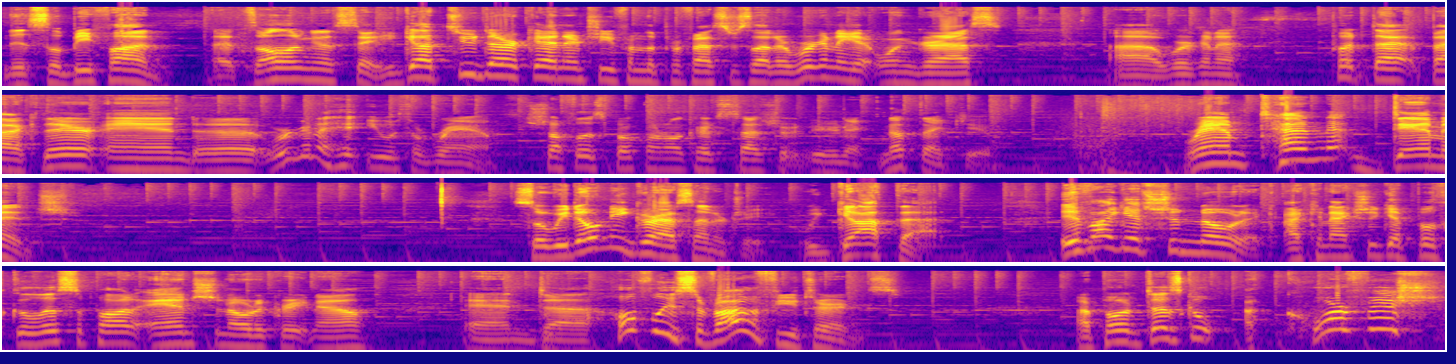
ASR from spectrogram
This will be fun. That's all I'm going to say. He got two Dark Energy from the Professor's Letter. We're going to get one Grass. Uh, we're going to Put that back there, and uh, we're going to hit you with a Ram. Shuffle this Pokemon all cards attached to your deck. No thank you. Ram 10 damage. So we don't need Grass Energy. We got that. If I get Shiinotic, I can actually get both Golisopod and Shiinotic right now. And uh, hopefully survive a few turns. Our opponent does go a Corphish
